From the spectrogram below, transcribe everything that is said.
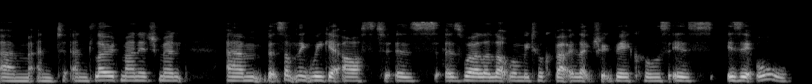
um, and and load management. Um, but something we get asked as as well a lot when we talk about electric vehicles is is it all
